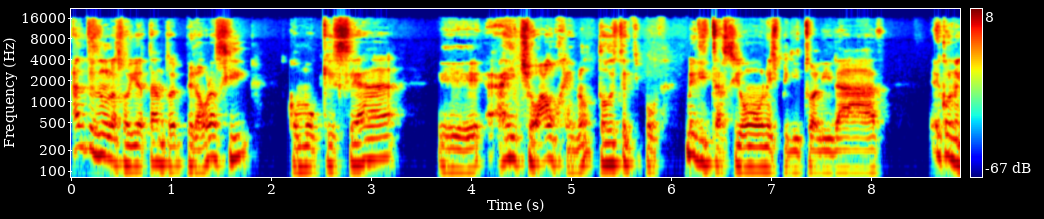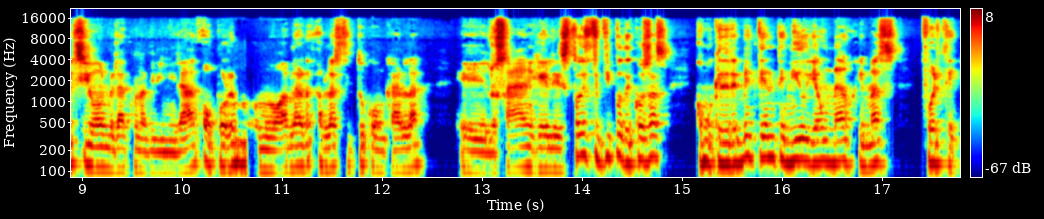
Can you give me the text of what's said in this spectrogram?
Antes no las oía tanto, ¿eh? pero ahora sí, como que se ha eh, ha hecho auge, ¿no? Todo este tipo, meditación, espiritualidad, eh, conexión, ¿verdad? Con la divinidad, o por ejemplo, como hablar, hablaste tú con Carla, eh, los ángeles, todo este tipo de cosas, como que de repente han tenido ya un auge más fuerte.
